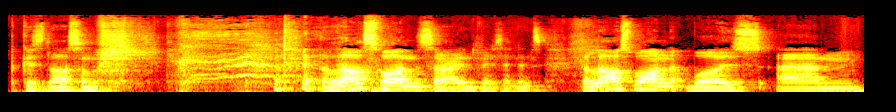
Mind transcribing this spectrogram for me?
because the last one the last one sorry I didn't finish the sentence the last one was um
